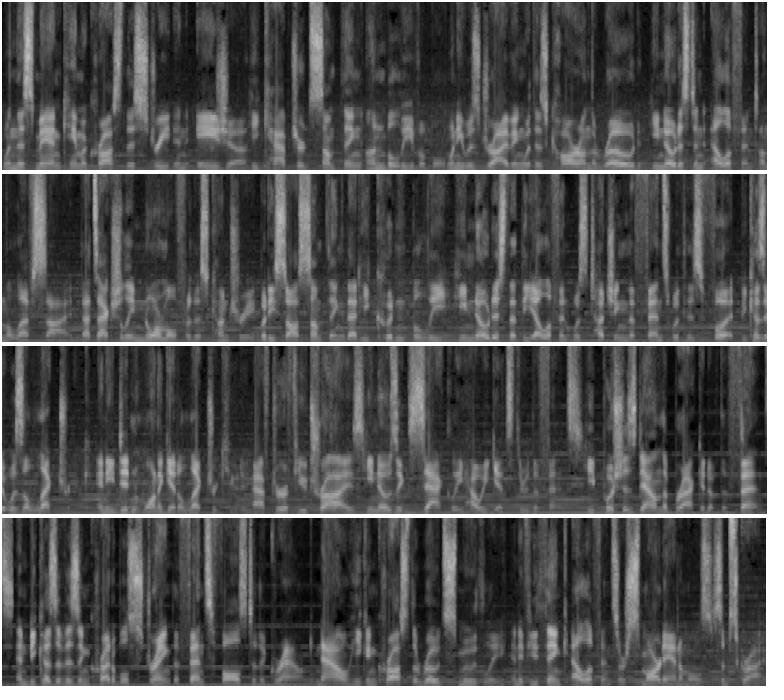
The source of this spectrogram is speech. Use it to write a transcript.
When this man came across this street in Asia, he captured something unbelievable. When he was driving with his car on the road, he noticed an elephant on the left side. That's actually normal for this country, but he saw something that he couldn't believe. He noticed that the elephant was touching the fence with his foot because it was electric, and he didn't want to get electrocuted. After a few tries, he knows exactly how he gets through the fence. He pushes down the bracket of the fence, and because of his incredible strength, the fence falls to the ground. Now he can cross the road smoothly, and if you think elephants are smart animals, subscribe.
